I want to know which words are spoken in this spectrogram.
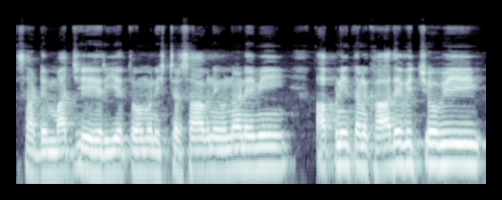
ਸਾਡੇ ਮਾਝੇ ਏਰੀਏ ਤੋਂ ਮਿਨਿਸਟਰ ਸਾਹਿਬ ਨੇ, ਉਹਨਾਂ ਨੇ ਵੀ ਆਪਣੀ ਤਨਖਾਹ ਦੇ ਵਿੱਚੋਂ ਵੀ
